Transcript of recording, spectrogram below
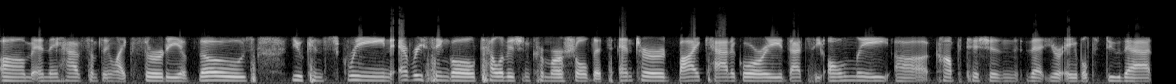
um, and they have something like 30 of those. You can screen every single television commercial that's entered by category category. That's the only uh, competition that you're able to do that.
